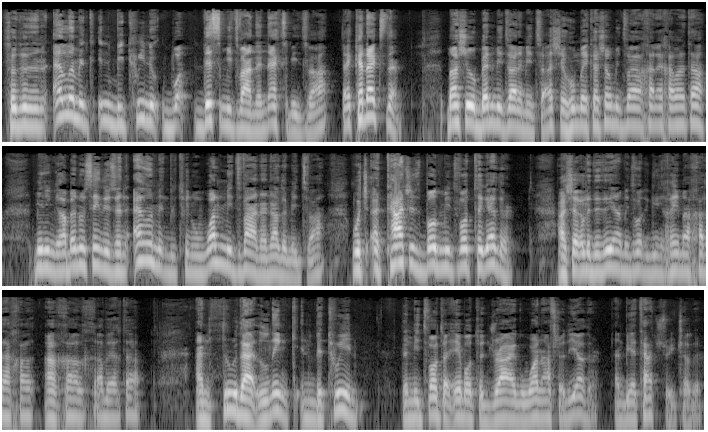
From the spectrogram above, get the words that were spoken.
So there's an element in between what, this mitzvah and the next mitzvah that connects them. Mashu ben mitzvah shehu mitzvah. Meaning, Rabbeinu is saying there's an element between one mitzvah and another mitzvah which attaches both mitzvot together. And through that link in between, the mitzvot are able to drag one after the other and be attached to each other.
